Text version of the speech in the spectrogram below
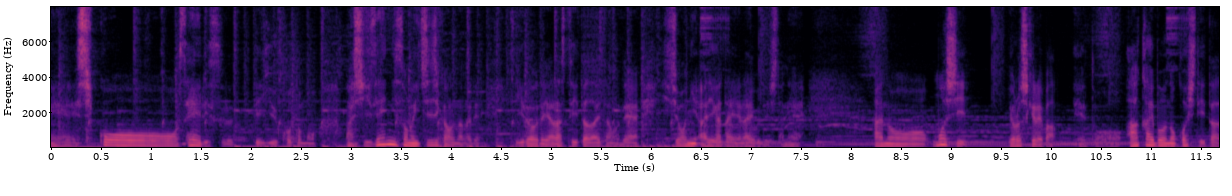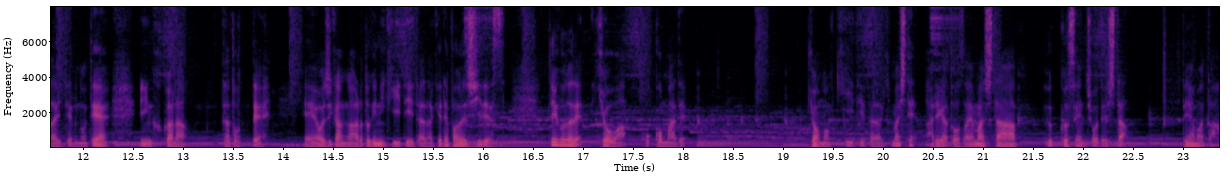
えー思考を整理するっていうことも、まあ、自然にその1時間の中でいろいろやらせていただいたので非常にありがたいライブでしたね。あのもしよろしければ、えー、とアーカイブを残していただいているのでリンクから辿って、えーお時間がある時に聞いていただければ嬉しいです。ということで今日はここまで。今日も聞いていただきましてありがとうございました。フック船長でした。ではまた。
